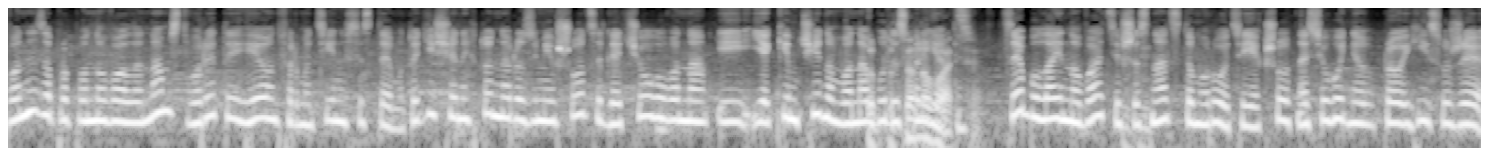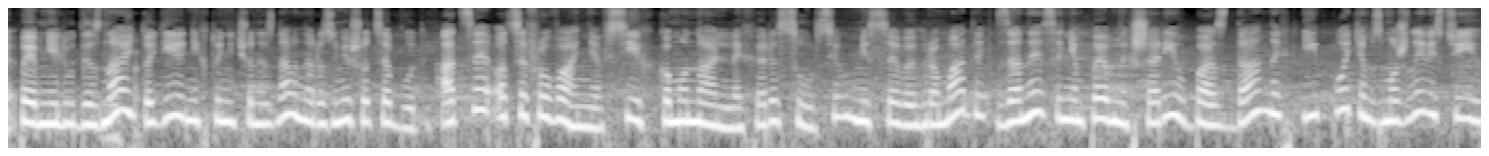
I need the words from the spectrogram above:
вони запропонували нам створити геоінформаційну систему. Тоді ще ніхто не розумів, що це для чого вона і яким чином вона Тобто буде це сприяти. новація? Це була інновація в 16-му році. Якщо на сьогодні про ГІС вже певні люди знають, тоді ніхто нічого не знав, не розумів, що це буде. А це оцифрування всіх комунальних ресурсів місцевої громади, занесенням певних шарів баз даних, і потім з можливістю їх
